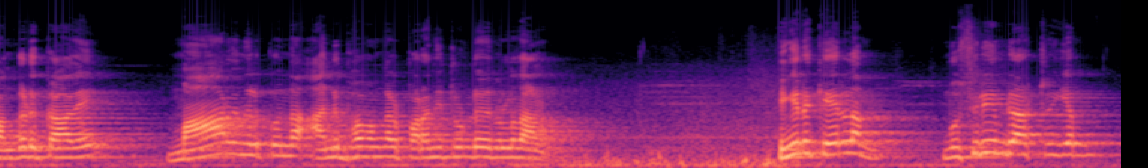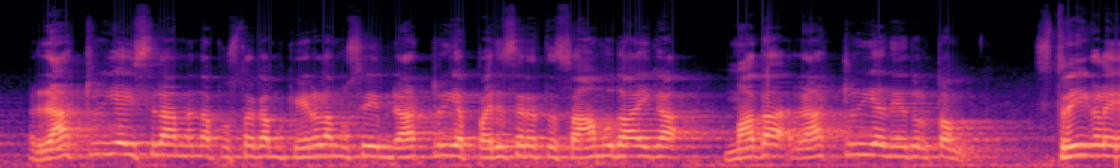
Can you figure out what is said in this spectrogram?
പങ്കെടുക്കാതെ മാറി നിൽക്കുന്ന അനുഭവങ്ങൾ പറഞ്ഞിട്ടുണ്ട് എന്നുള്ളതാണ്. ഇങ്ങനെ കേരളം മുസ്ലിം രാഷ്ട്രീയം രാഷ്ട്രീയ ഇസ്ലാം എന്ന പുസ്തകം കേരള മുസ്ലിം രാഷ്ട്രീയ പരിസരത്ത് സാമുദായിക മത രാഷ്ട്രീയ നേതൃത്വം സ്ത്രീകളെ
